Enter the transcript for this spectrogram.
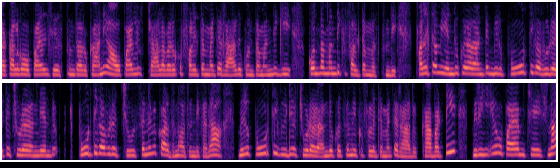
రకాలుగా ఉపాయాలు చేస్తుంటారు కానీ ఆ ఉపాయాలు చాలా వరకు ఫలితం అయితే రాదు. కొంతమందికి కొంతమందికి ఫలితం వస్తుంది. ఫలితం ఎందుకు రాదంటే మీరు పూర్తిగా వీడియో అయితే చూడాలండి. అందు పూర్తిగా వీడియో చూస్తేనే మీకు అర్థమవుతుంది కదా. మీరు పూర్తి వీడియో చూడాలి అందుకోసం మీకు ఫలితం అయితే రాదు. కాబట్టి మీరు ఏ ఉపాయం చేసినా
